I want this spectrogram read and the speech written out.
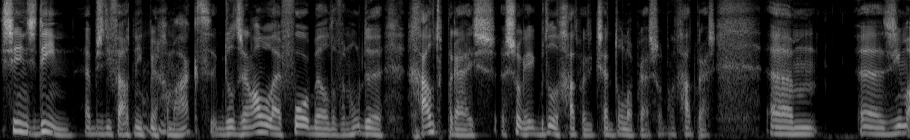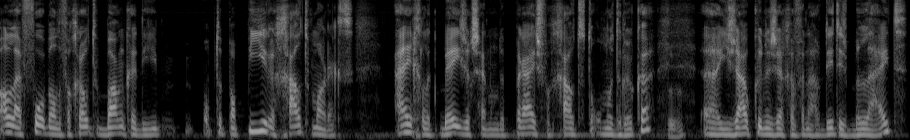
sindsdien hebben ze die fout niet meer gemaakt. Ik bedoel, er zijn allerlei voorbeelden van hoe de goudprijs, sorry, ik bedoel de goudprijs, ik zei dollarprijs, maar de goudprijs. Um, uh, zien we allerlei voorbeelden van grote banken die op de papieren goudmarkt eigenlijk bezig zijn om de prijs van goud te onderdrukken. Uh -huh. uh, je zou kunnen zeggen van nou, dit is beleid.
